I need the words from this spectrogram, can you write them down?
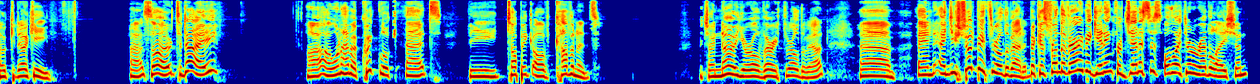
Okie dokie. Uh, so today, I want to have a quick look at the topic of covenant, which I know you're all very thrilled about. Um, and, and you should be thrilled about it because from the very beginning, from Genesis all the way through to Revelation,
